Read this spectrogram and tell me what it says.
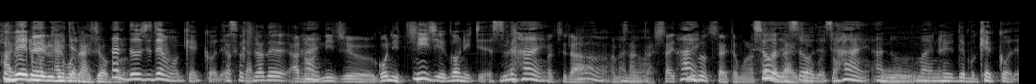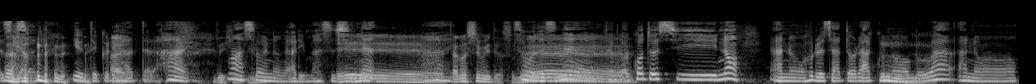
はい。メールも書いてメールでもあるはいどう時でも結構ですから。そちらであの、はい。25日。25日です、ね。はい、こちらもうあの参加したいっていうのを伝えてもらったらはい。大丈夫そうです、そうです、はい、あの前の日でも結構ですかそうなんですね。ら、言ってくれはったら、はい、まあそういうのがありますしね、えーはい。楽しみですね。そうですね、だから今年のあのふるさと酪農部は、あの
